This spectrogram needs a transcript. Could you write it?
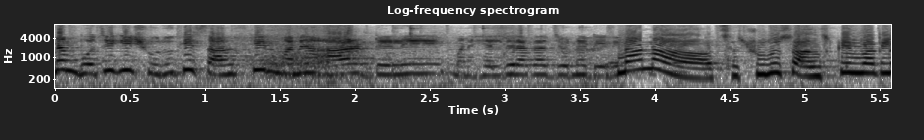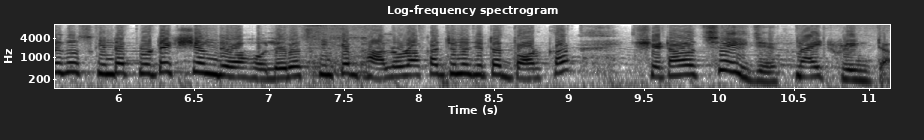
ম্যাম বলছি কি শুধু কি সানস্ক্রিন মানে আর ডেলি মানে হেলদি রাখার জন্য ডেলি না না শুধু সানস্ক্রিন মাখলে তো স্কিনটা প্রোটেকশন দেওয়া হলো। এবার স্কিনকে ভালো রাখার জন্য যেটা দরকার সেটা হচ্ছে এই যে নাইট ক্রিমটা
